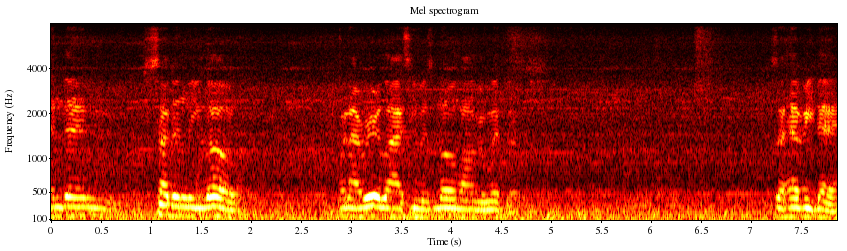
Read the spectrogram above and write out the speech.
and then suddenly low when I realized he was no longer with us. It was a heavy day.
